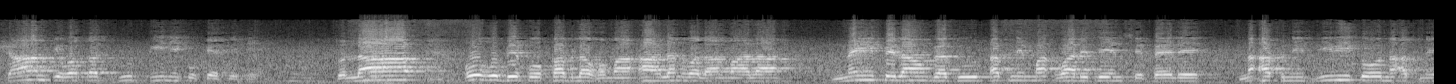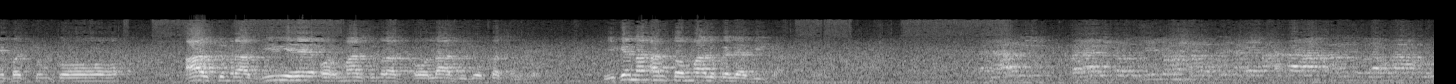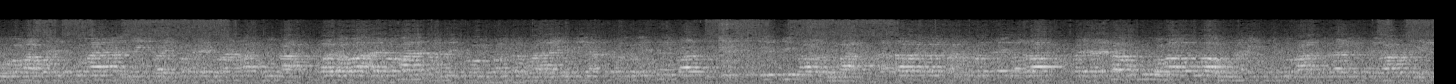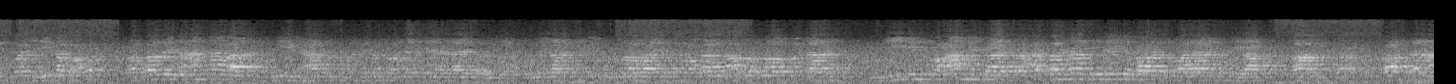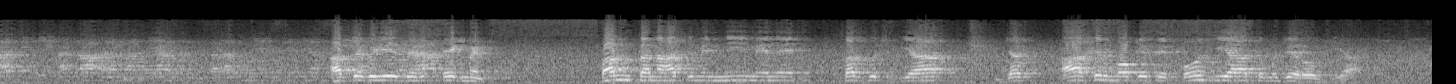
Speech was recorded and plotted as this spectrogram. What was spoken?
شام کے وقت دودھ پینے کو کہتے ہیں۔ تو لا اغبقو قبل ہما اہلن ولا مالا۔ نہیں پلاؤں گا دودھ اپنے والدین سے پہلے، نہ اپنی بیوی کو، نہ اپنے بچوں کو۔ آج تمرات بیوی ہے اور مال تمرات اولاد جو قتل ہو۔ ٹھیک ہے نا؟ انت مالو کے کا۔ اب دیکھو یہ ایک منٹ۔ پم تنہت منی، میں نے سب کچھ کیا۔ جب آخر موقع پہ پہنچ گیا تو مجھے روک دیا۔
